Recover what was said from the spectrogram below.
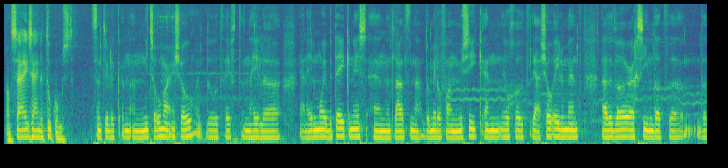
Want zij zijn de toekomst. Het is natuurlijk een, een, niet zomaar een show. Ik bedoel, het heeft een hele, ja, een hele mooie betekenis. En het laat nou, door middel van muziek en een heel groot ja, show-element... laat het wel heel erg zien dat, uh, dat,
